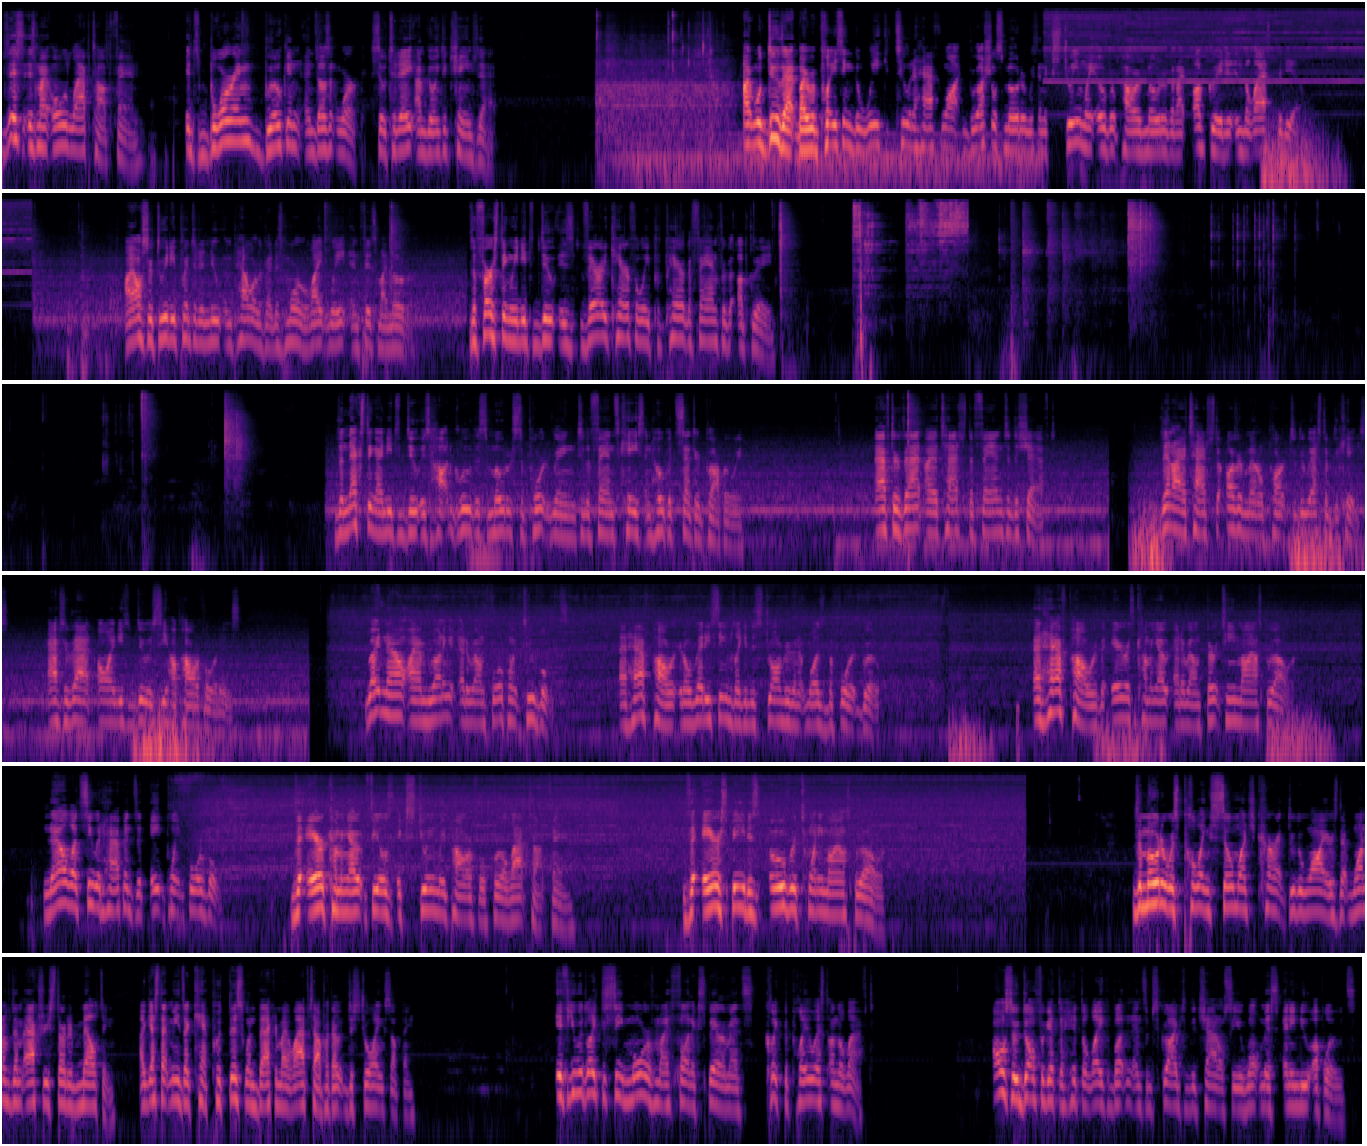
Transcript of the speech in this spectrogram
This is my old laptop fan. It's boring, broken, and doesn't work, so today I'm going to change that. I will do that by replacing the weak 2.5 watt brushless motor with an extremely overpowered motor that I upgraded in the last video. I also 3D printed a new impeller that is more lightweight and fits my motor. The first thing we need to do is very carefully prepare the fan for the upgrade. The next thing I need to do is hot glue this motor support ring to the fan's case and hope it's centered properly. After that, I attach the fan to the shaft. Then I attach the other metal part to the rest of the case. After that, all I need to do is see how powerful it is. Right now, I am running it at around 4.2 volts. At half power, it already seems like it is stronger than it was before it broke. At half power, the air is coming out at around 13 miles per hour. Now let's see what happens at 8.4 volts. The air coming out feels extremely powerful for a laptop fan. The airspeed is over 20 miles per hour. The motor was pulling so much current through the wires that one of them actually started melting. I guess that means I can't put this one back in my laptop without destroying something. If you would like to see more of my fun experiments, click the playlist on the left. Also, don't forget to hit the like button and subscribe to the channel so you won't miss any new uploads.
